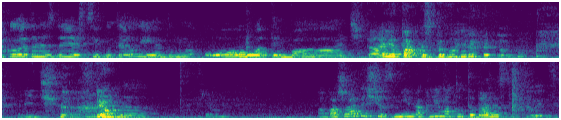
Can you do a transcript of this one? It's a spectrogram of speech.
І коли ти не здаєш ці бутилки, я думаю, ого, ти багач. Та я також думаю, типу, річ стрьом. Да. Стрьом. Вважати, що зміна клімату тебе не стосується.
